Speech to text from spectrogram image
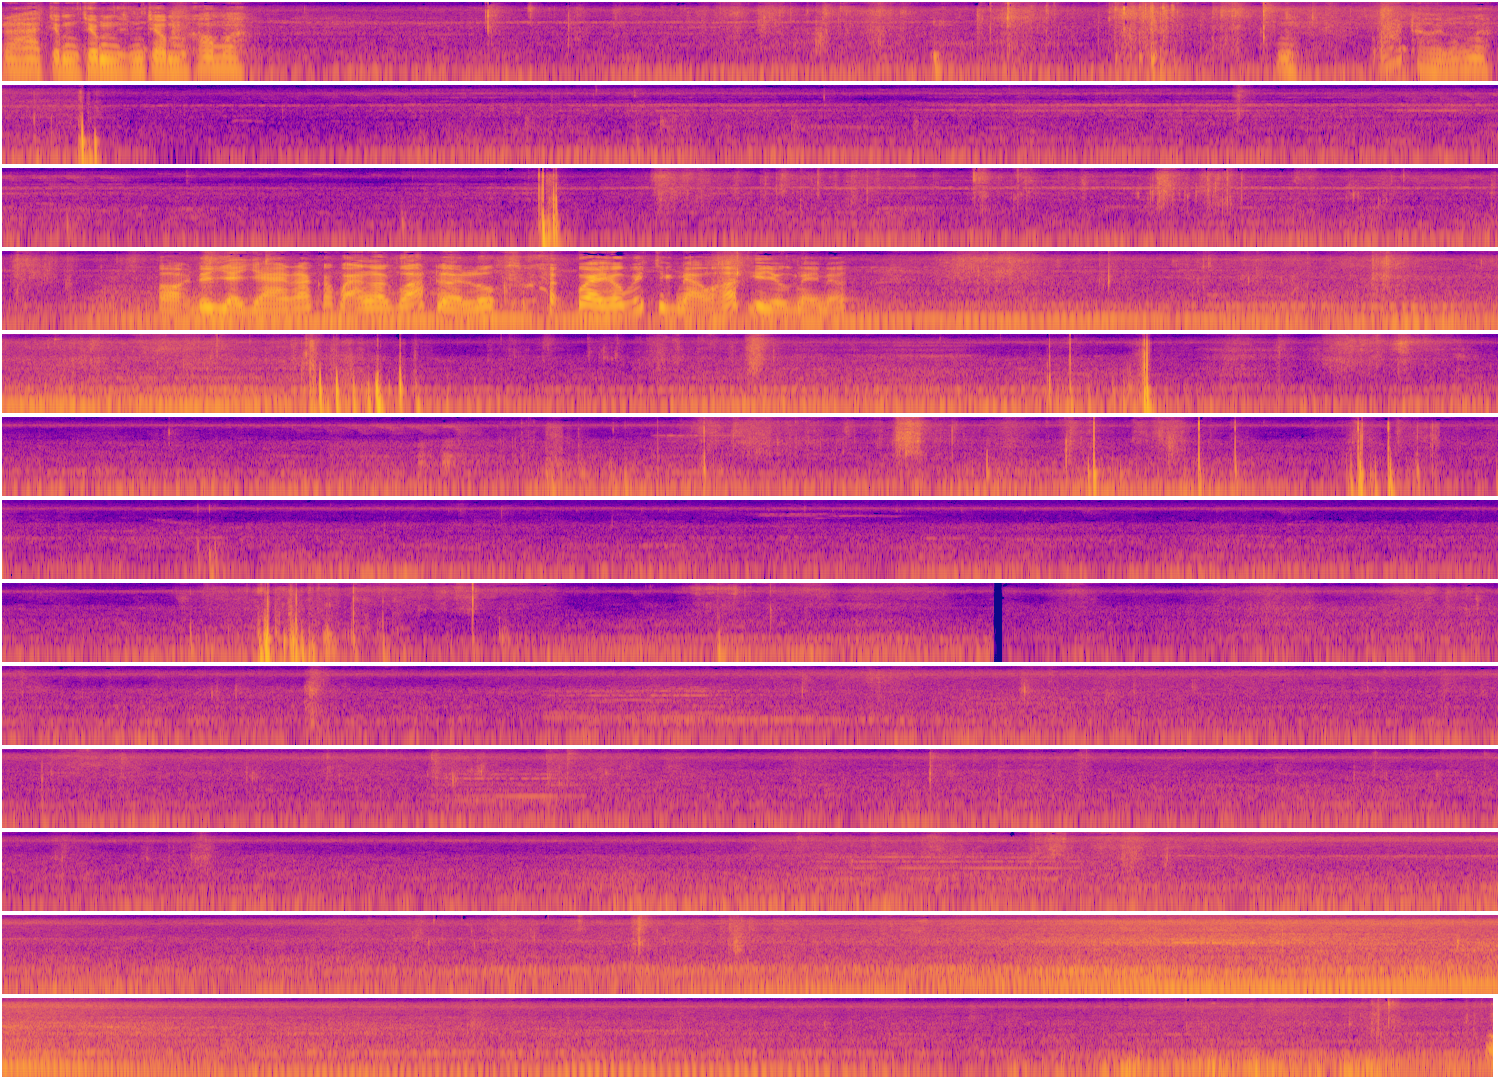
Ra chùm chùm chùm chùm không à. Ừ, quá trời luôn nè. Rồi, đi dài dài ra, các bạn ơi, quá trời luôn. Quay không biết chừng nào hết cái vườn này nữa.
